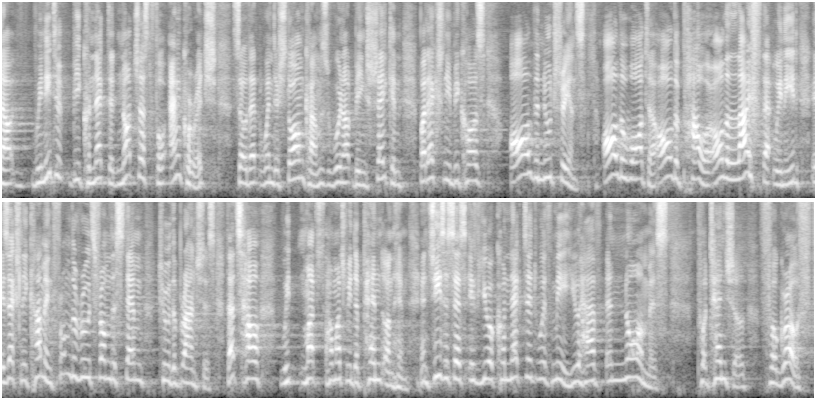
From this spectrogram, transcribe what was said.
Now, we need to be connected not just for anchorage, so that when the storm comes, we're not being shaken, but actually because all the nutrients, all the water, all the power, all the life that we need is actually coming from the roots, from the stem to the branches. That's how, we much, how much we depend on Him. And Jesus says, if you're connected with me, you have enormous potential for growth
